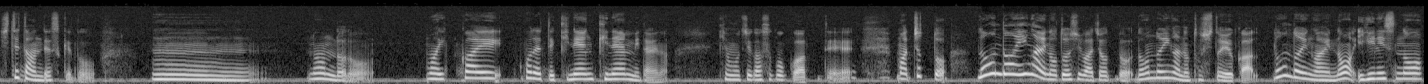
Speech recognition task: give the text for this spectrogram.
してたんですけどうーんなんだろう。まあ一回来れて記念記念みたいな気持ちがすごくあってまあちょっとロンドン以外の都市はちょっとロンドン以外の都市というかロンドン以外のイギリスの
